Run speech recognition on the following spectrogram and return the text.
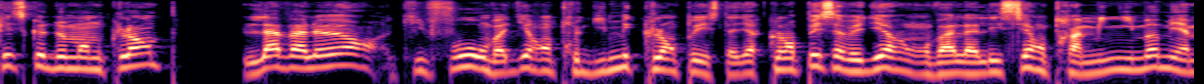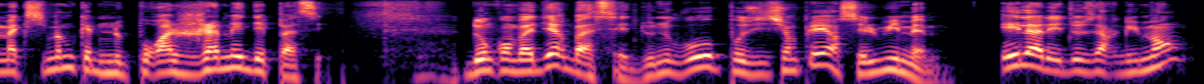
qu'est-ce que demande Clamp? La valeur qu'il faut, on va dire, entre guillemets, clamper. C'est-à-dire clamper, ça veut dire on va la laisser entre un minimum et un maximum qu'elle ne pourra jamais dépasser. Donc on va dire, bah, c'est de nouveau position player, c'est lui-même. Et là, les deux arguments,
